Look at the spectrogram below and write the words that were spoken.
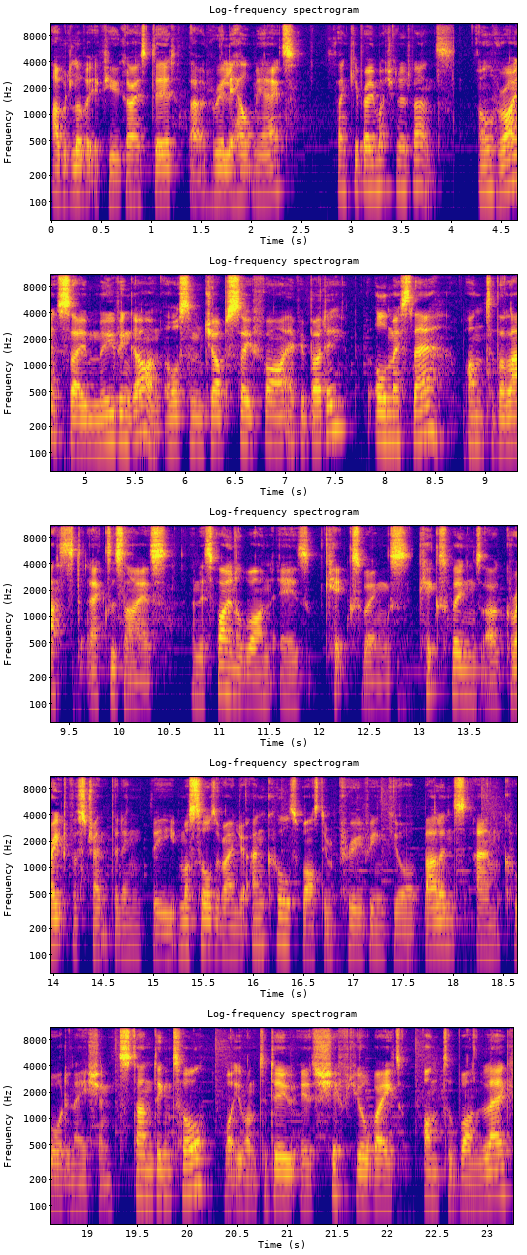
I would love it if you guys did, that would really help me out. Thank you very much in advance. Alright, so moving on. Awesome job so far everybody. Almost there, on to the last exercise. And this final one is kick swings. Kick swings are great for strengthening the muscles around your ankles whilst improving your balance and coordination. Standing tall, what you want to do is shift your weight onto one leg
